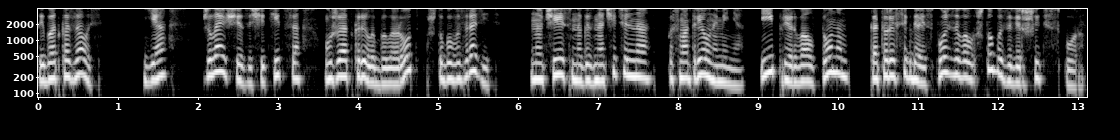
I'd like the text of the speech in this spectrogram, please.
Ты бы отказалась?» Я, желающая защититься, уже открыла было рот, чтобы возразить. Но Чейз многозначительно посмотрел на меня и прервал тоном, который всегда использовал, чтобы завершить спор.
